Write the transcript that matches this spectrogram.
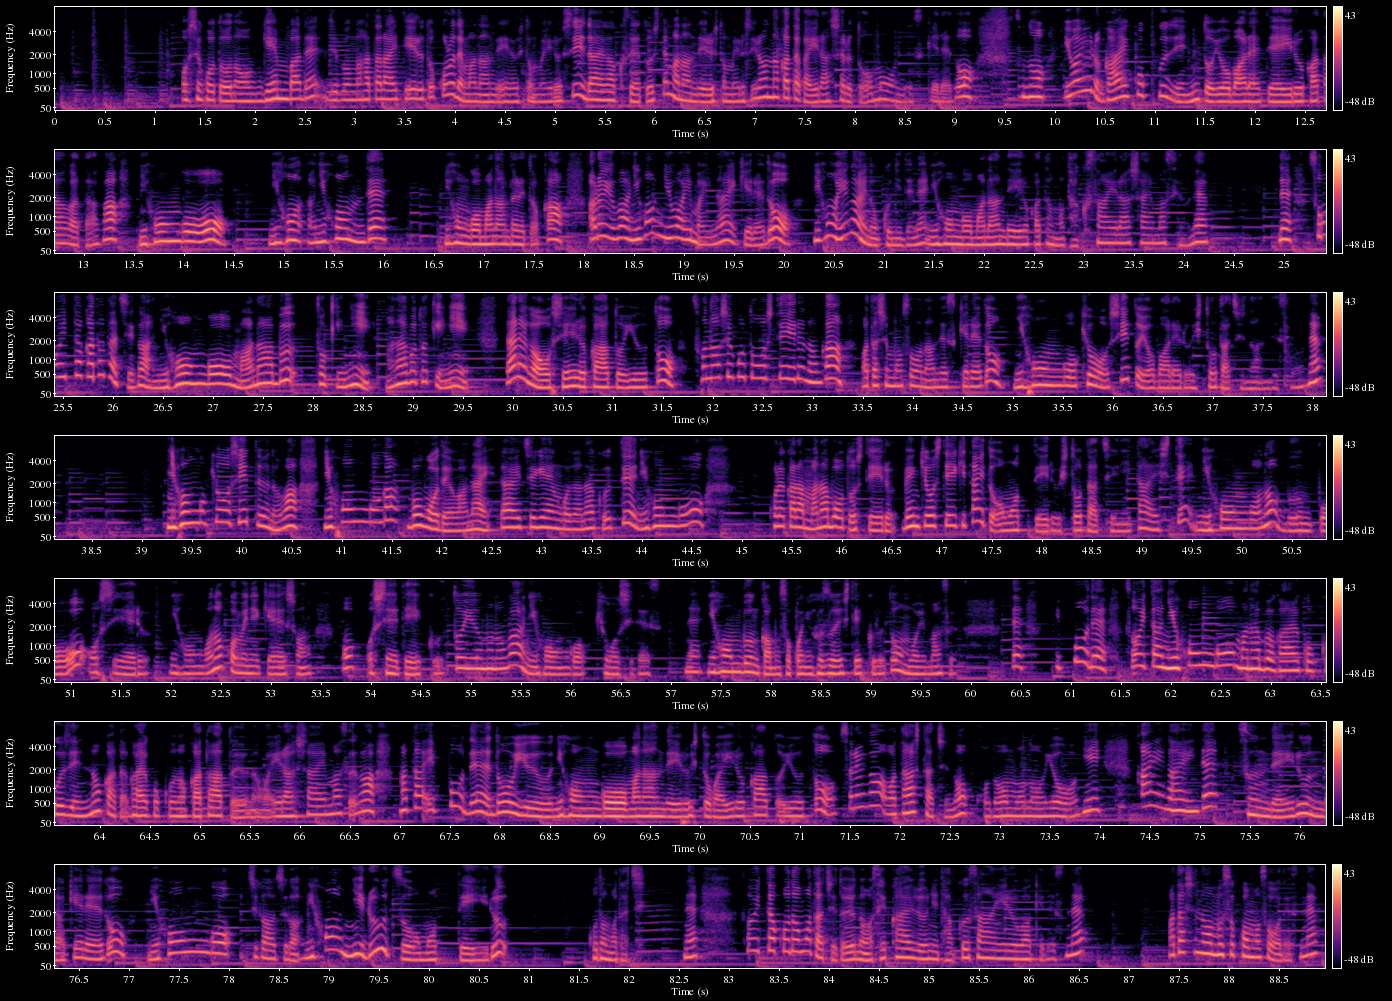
お仕事の現場で自分が働いているところで学んでいる人もいるし大学生として学んでいる人もいるしいろんな方がいらっしゃると思うんですけれどそのいわゆる外国人と呼ばれている方々が日本語を日本日本で日本語を学んだりとかあるいは日本には今いないけれど日本以外の国でね日本語を学んでいる方もたくさんいらっしゃいますよね。でそういった方たちが日本語を学ぶ時に学ぶ時に誰が教えるかというとその仕事をしているのが私もそうなんですけれど日本語教師と呼ばれる人たちなんですよね。日本語教師というのは日本語が母語ではない第一言語じゃなくて日本語をこれから学ぼうとしている勉強していきたいと思っている人たちに対して日本語の文法を教える日本語のコミュニケーションを教えていくというものが日本語教師です。ね、日本文化もそこに付随してくると思います。で一方でそういった日本語を学ぶ外国人の方外国の方というのがいらっしゃいますがまた一方でどういう日本語を学んでいる人がいるかというとそれが私たちの子供のように海外で住んでいるんだけれど日本語違う違う日本にルーツを持っている子供たちねそういった子供たちというのは世界中にたくさんいるわけですね。私の息子もそうですね。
